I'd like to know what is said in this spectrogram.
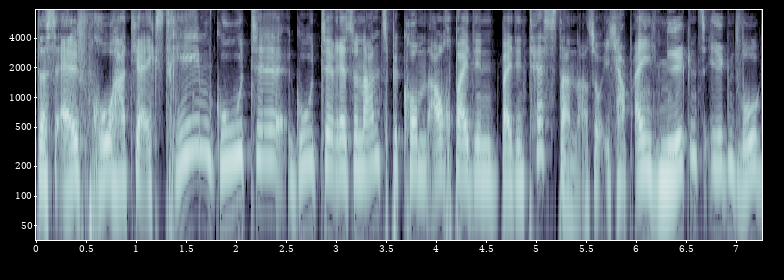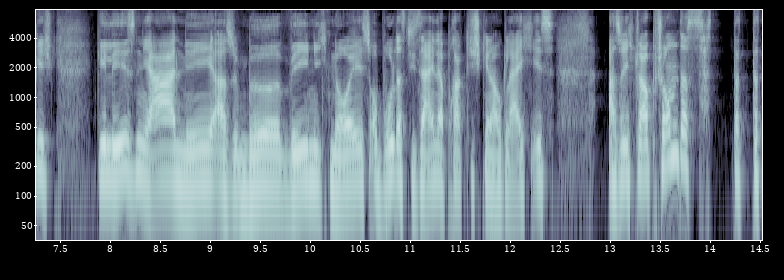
das 11 Pro hat ja extrem gute, gute Resonanz bekommen, auch bei den, bei den Testern. Also ich habe eigentlich nirgends irgendwo ge gelesen, ja, nee, also wenig Neues, obwohl das Design ja praktisch genau gleich ist. Also ich glaube schon, dass das, das,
